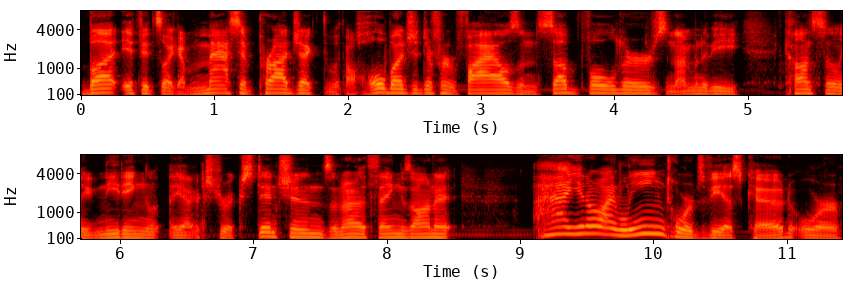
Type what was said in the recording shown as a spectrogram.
But if it's like a massive project with a whole bunch of different files and subfolders, and I'm going to be constantly needing the extra extensions and other things on it, ah, you know, I lean towards VS Code, or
